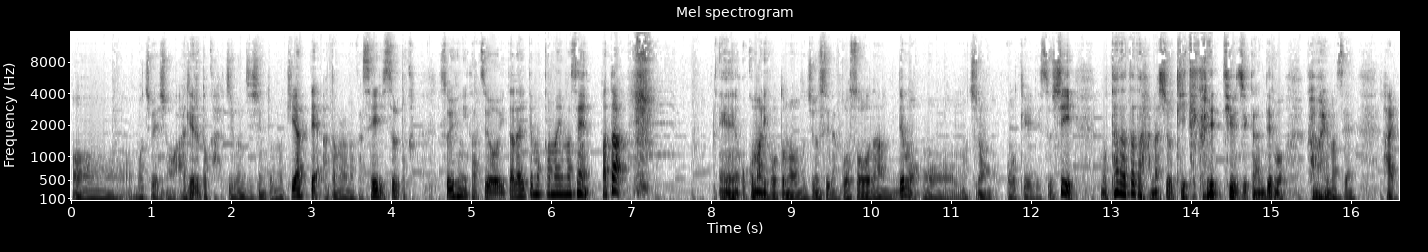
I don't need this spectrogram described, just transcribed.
モチベーションを上げるとか自分自身と向き合って頭の中整理するとかそういうふうに活用いただいても構いませんまたえー、お困りごとの純粋なご相談でももちろん OK ですしもうただただ話を聞いてくれっていう時間でも構いません。はい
